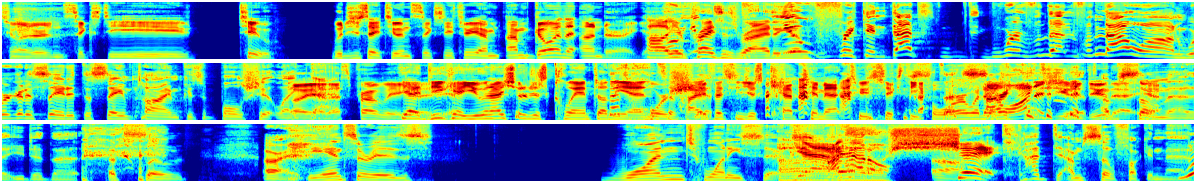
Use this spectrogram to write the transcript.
262. Would you say 263? I'm I'm going the under, I guess. Oh, Oh, your you- price is right you again. freaking that's we're from that from now on we're gonna say it at the same time because of bullshit like oh yeah, that. that's probably a Yeah, good DK, idea. you and I should have just clamped on the That's ends of horseshit. Heifetz and just kept him at 264 or whatever. I wanted you to shit. do I'm that, so yeah. mad that you did that. That's so. All right, the answer is one twenty-six. Oh, yeah, I had a shit. Oh, God, damn, I'm so fucking mad. Woo.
